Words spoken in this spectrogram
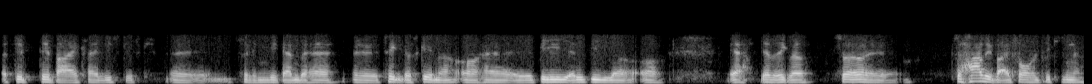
og det, det er bare ikke realistisk. Øh, så længe vi gerne vil have øh, ting, der skinner, og have øh, billige elbiler, og ja, jeg ved ikke hvad, så, øh, så har vi bare et forhold til Kina.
